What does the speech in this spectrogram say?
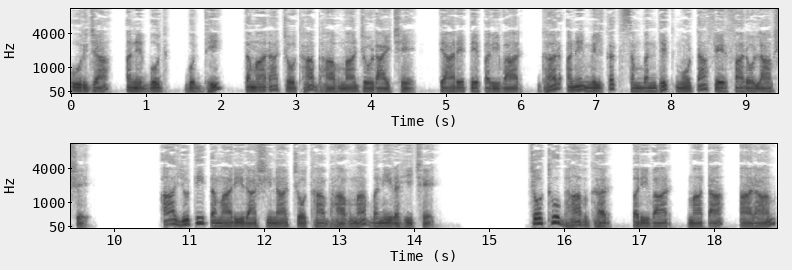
ઊર્જા અને બુધ, બુદ્ધિ તમારા ચોથા ભાવમાં જોડાય છે, ત્યારે તે પરિવાર, ઘર અને મિલકત સંબંધિત મોટા ફેરફારો લાવશે. આ યુતિ તમારી રાશિના ચોથા ભાવમાં બની રહી છે. ચોથો ભાવ ઘર, પરિવાર, માતા, આરામ,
